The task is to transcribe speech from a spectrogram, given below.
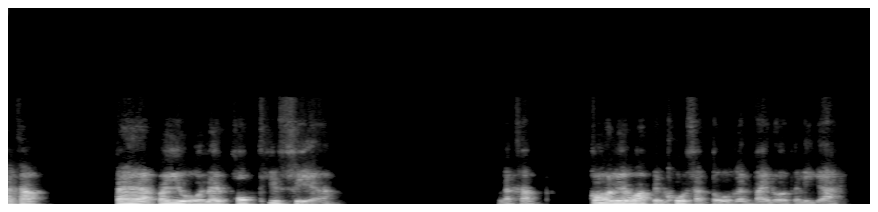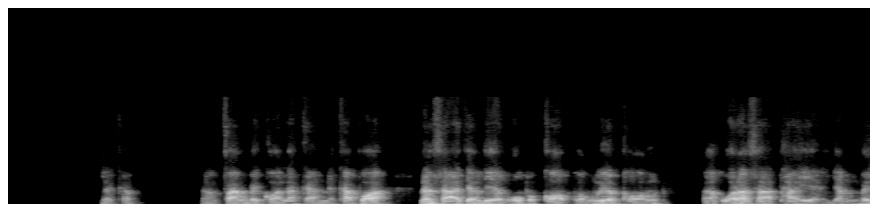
นะครับ แต่ไปอยู่ในภพที่เสียนะครับ ก็เรียกว่าเป็นคู่ศัตรูกันไปโดยปริยายนะครับ ฟังไปก่อนละกันนะครับ เพราะนักศึกษาจะเรียนองค์ประกอบของเรื่องของอ่าราศาสตร์ไทยอะยังไม่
